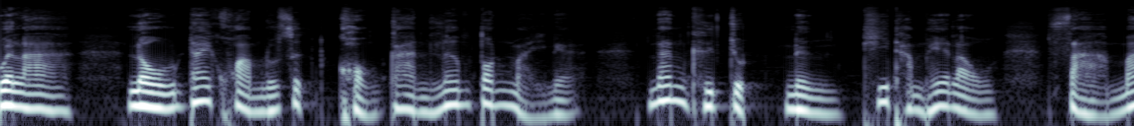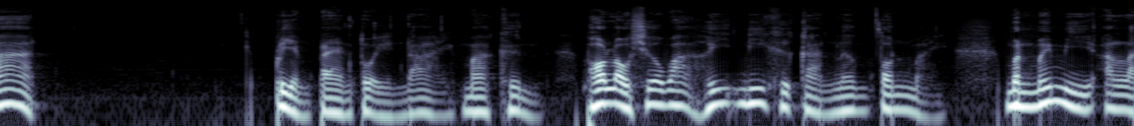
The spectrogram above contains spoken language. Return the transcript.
เวลา เราได้ความรู้สึกของการเริ่มต้นใหม่เนี่ย นั่นคือจุดหนึ่งที่ทำให้เราสามารถเปลี่ยนแปลงตัวเองได้มากขึ้น เพราะเราเชื่อว่าเฮ้ยนี่คือการเริ่มต้นใหม่ มันไม่มีอะไร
